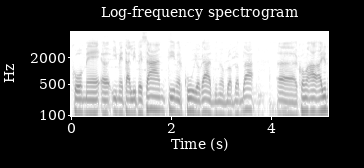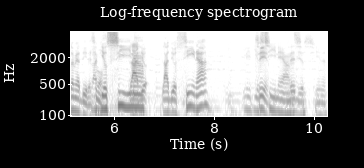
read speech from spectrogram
come eh, i metalli pesanti, mercurio, cadmio, bla bla bla. Eh, come- aiutami a dire, La Simo. diossina. La, dio- la diossina. Le Sì, diossine, le anzi. diossine.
